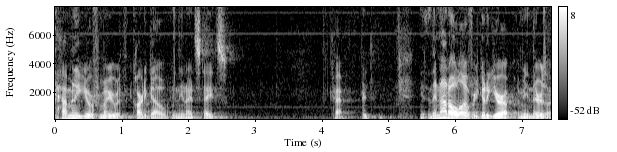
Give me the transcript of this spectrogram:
how many of you are familiar with Car2Go in the United States? They're not all over. You go to Europe, I mean, there's a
